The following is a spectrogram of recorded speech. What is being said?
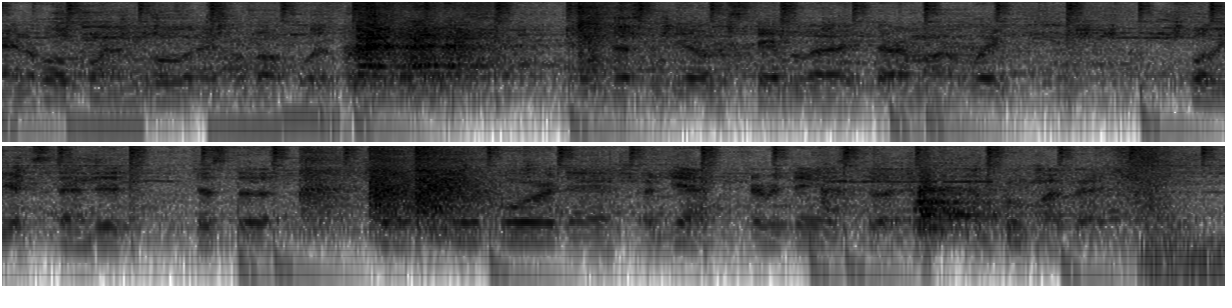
and the whole point of me holding it for about four to five seconds is just to be able to stabilize that amount of weight, fully extended, just to get a feel for it, and again, everything is to improve my bench.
